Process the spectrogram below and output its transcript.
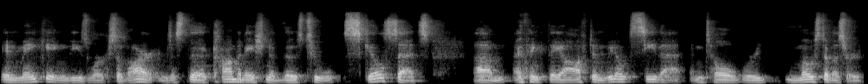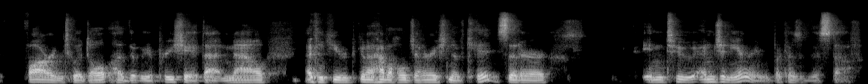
in making these works of art. And just the combination of those two skill sets um, I think they often we don't see that until we're most of us are far into adulthood that we appreciate that. And now I think you're going to have a whole generation of kids that are into engineering because of this stuff.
